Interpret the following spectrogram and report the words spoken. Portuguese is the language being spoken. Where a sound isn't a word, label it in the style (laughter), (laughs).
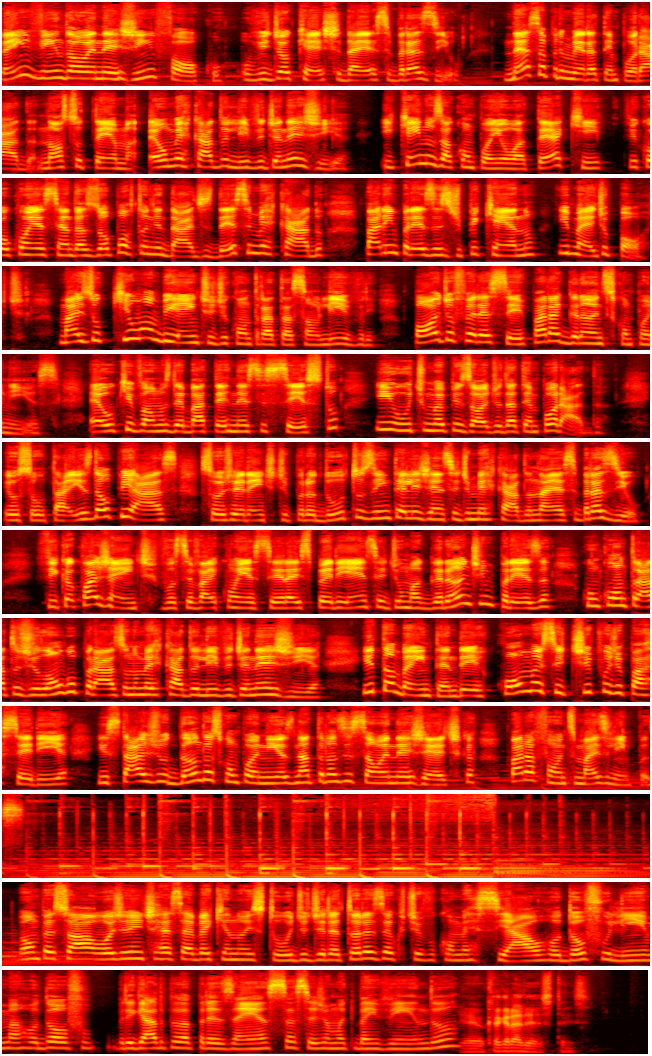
Bem-vindo ao Energia em Foco, o videocast da S Brasil. Nessa primeira temporada, nosso tema é o mercado livre de energia. E quem nos acompanhou até aqui ficou conhecendo as oportunidades desse mercado para empresas de pequeno e médio porte. Mas o que o ambiente de contratação livre pode oferecer para grandes companhias? É o que vamos debater nesse sexto e último episódio da temporada. Eu sou Thaís Dalpiaz, sou gerente de produtos e inteligência de mercado na S Brasil. Fica com a gente, você vai conhecer a experiência de uma grande empresa com contratos de longo prazo no mercado livre de energia e também entender como esse tipo de parceria está ajudando as companhias na transição energética para fontes mais limpas. Bom, pessoal, hoje a gente recebe aqui no estúdio o diretor executivo comercial, Rodolfo Lima. Rodolfo, obrigado pela presença, seja muito bem-vindo. Eu que agradeço, Thais.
